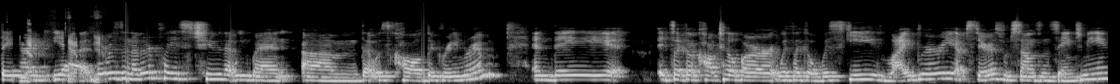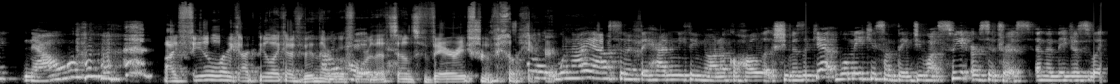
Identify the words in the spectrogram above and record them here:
They had, Yep, yeah, yep, there was another place too that we went um, that was called the Green Room, and they it's like a cocktail bar with like a whiskey library upstairs, which sounds insane to me now. I feel like I feel like I've been there Okay. before. That sounds very familiar. so when I asked them if they had anything non-alcoholic, she was like, "Yeah, we'll make you something. Do you want sweet or citrus?" And then they just like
